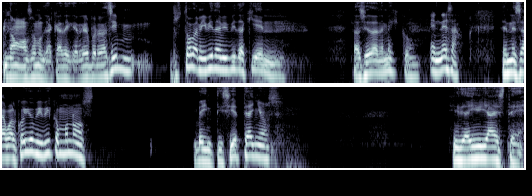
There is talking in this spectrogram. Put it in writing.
No, somos de acá de Guerrero, pero así, pues toda mi vida he vivido aquí en la Ciudad de México. En esa. En Nezahualcóyotl viví como unos 27 años. Y de ahí ya este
